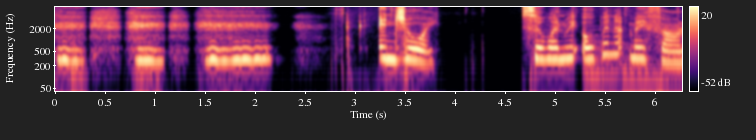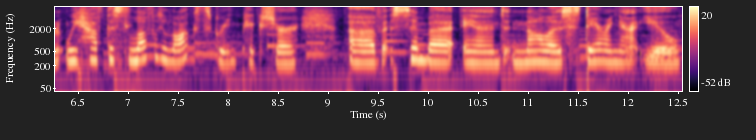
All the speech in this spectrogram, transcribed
enjoy. So when we open up my phone, we have this lovely lock screen picture of Simba and Nala staring at you.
